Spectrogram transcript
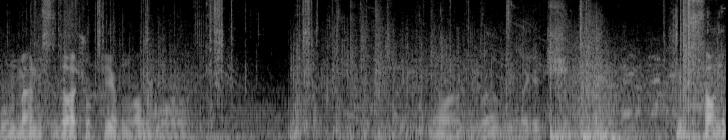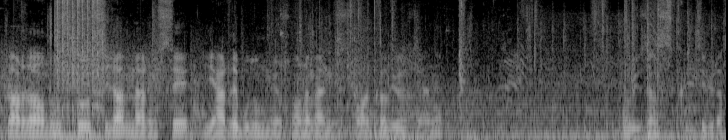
Bunun mermisi daha çok diye bunu aldım bu arada. Ne var burada? Bunu da geç. Çünkü sandıklarda aldığımız çoğu silah mermisi yerde bulunmuyor. Sonra mermisi falan kalıyoruz yani. O yüzden sıkıntı biraz.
